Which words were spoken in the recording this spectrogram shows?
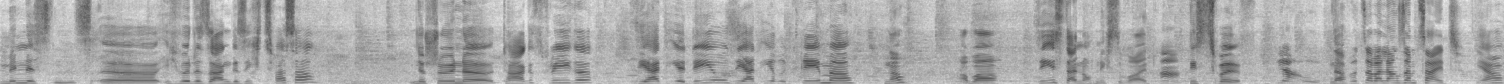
Mindestens. Äh, ich würde sagen Gesichtswasser, eine schöne Tagespflege. Sie hat ihr Deo, sie hat ihre Creme, ne? aber sie ist dann noch nicht so weit. Ah. Die ist zwölf. Ja, oh. Da wird es aber langsam Zeit. Ja.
